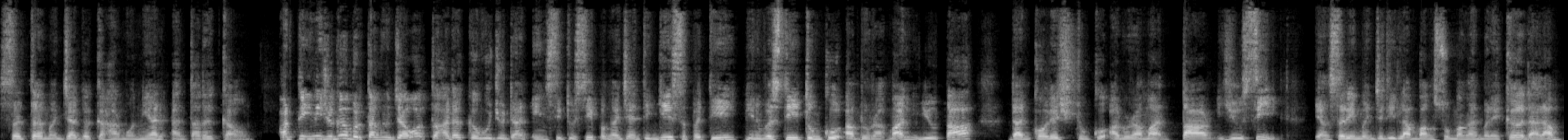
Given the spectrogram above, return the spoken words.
serta menjaga keharmonian antara kaum. Parti ini juga bertanggungjawab terhadap kewujudan institusi pengajian tinggi seperti Universiti Tunku Abdul Rahman, UTA dan College Tunku Abdul Rahman, TAR UC, yang sering menjadi lambang sumbangan mereka dalam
